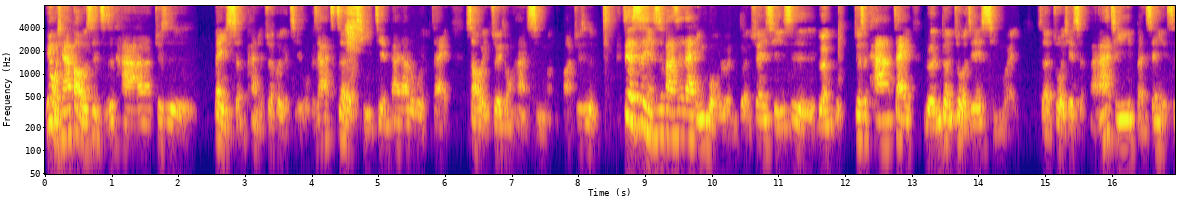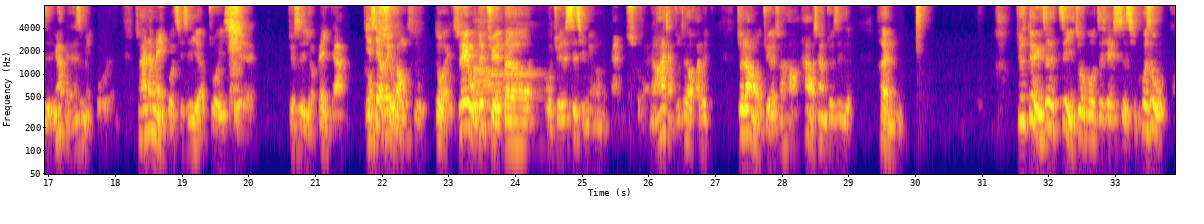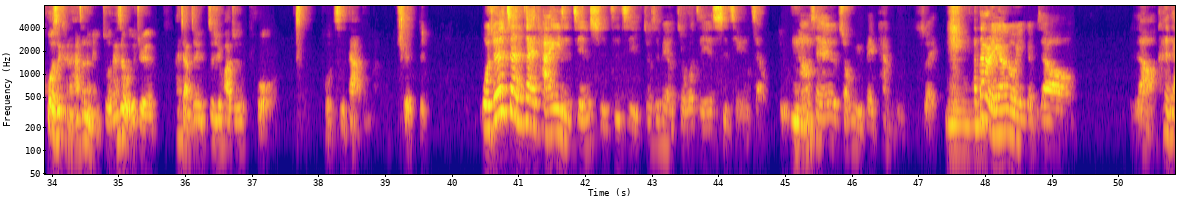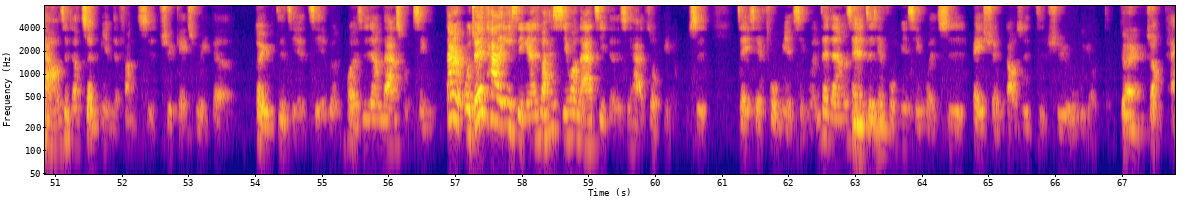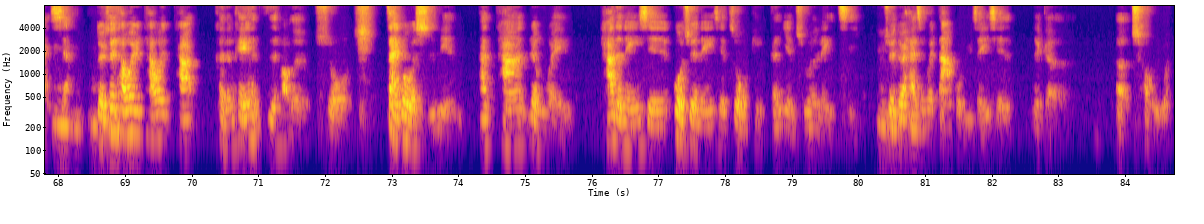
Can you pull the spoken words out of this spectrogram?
因为我现在报的是只是他就是被审判的最后一个结果，可是他这期间大家如果有在稍微追踪他的新闻的话，就是这个事情是发生在英国伦敦，所以其实是伦就是他在伦敦做的这些行为的做一些审判，他其实本身也是因为他本身是美国人。所以他在美国其实也有做一些，就是有被人家也是有被控诉，对，所以我就觉得，我觉得事情没有那么单纯。然后他讲出这个话，就就让我觉得说，好，他好像就是很，就是对于这自己做过这些事情，或者是或是可能他真的没做，但是我就觉得他讲这这句话就是颇颇自大的嘛，确定。我觉得站在他一直坚持自己就是没有做过这些事情的角度，然后现在又终于被判。对，嗯，他当然要用一个比较，啊，看起来好像是比较正面的方式去给出一个对于自己的结论，或者是让大家重新。当然，我觉得他的意思应该说，他希望大家记得的是他的作品，不是这些负面新闻。再加上现在这些负面新闻是被宣告是子虚乌有的对状态下，对，所以他会，他会，他可能可以很自豪的说，再过个十年，他他认为。他的那一些过去的那一些作品跟演出的累积，绝对还是会大过于这一些那个呃丑闻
